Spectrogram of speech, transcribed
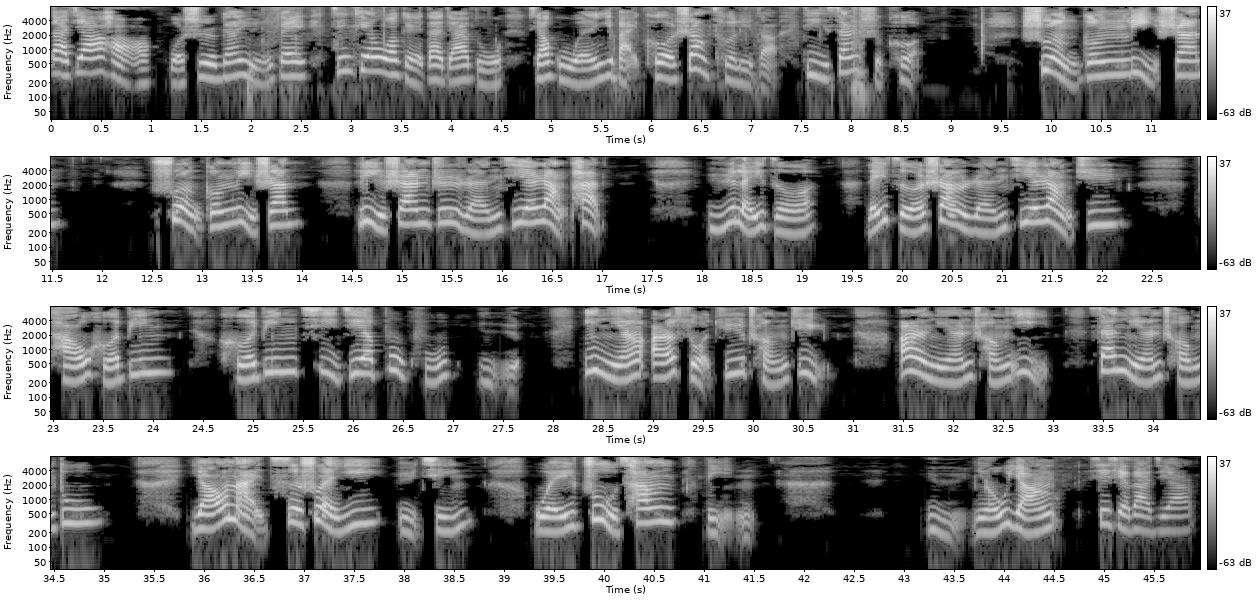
大家好，我是甘云飞。今天我给大家读《小古文一百课》上册里的第三十课《顺耕历山》。顺耕历山，历山之人皆让畔。于雷泽，雷泽上人皆让居。陶河滨，河滨气皆不苦雨。一年而所居成聚，二年成邑，三年成都。尧乃赐舜衣与禽，为筑仓廪，与牛羊。谢谢大家。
